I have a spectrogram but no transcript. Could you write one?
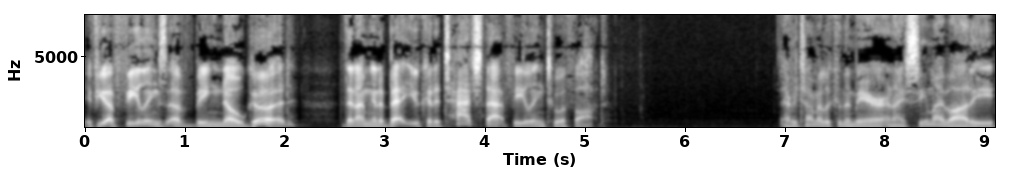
If you have feelings of being no good, then I'm going to bet you could attach that feeling to a thought. Every time I look in the mirror and I see my body,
